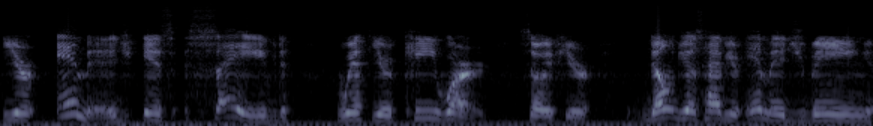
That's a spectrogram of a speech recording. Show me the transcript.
your image is saved with your keyword. So if you don't just have your image being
